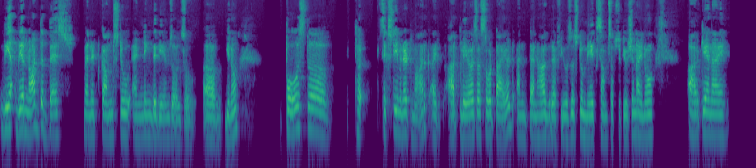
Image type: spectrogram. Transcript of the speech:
we are, we are not the best when it comes to ending the games also. Um, you know, post the 60 minute mark, I, our players are so tired, and Ten Hag refuses to make some substitution. I know RK and I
